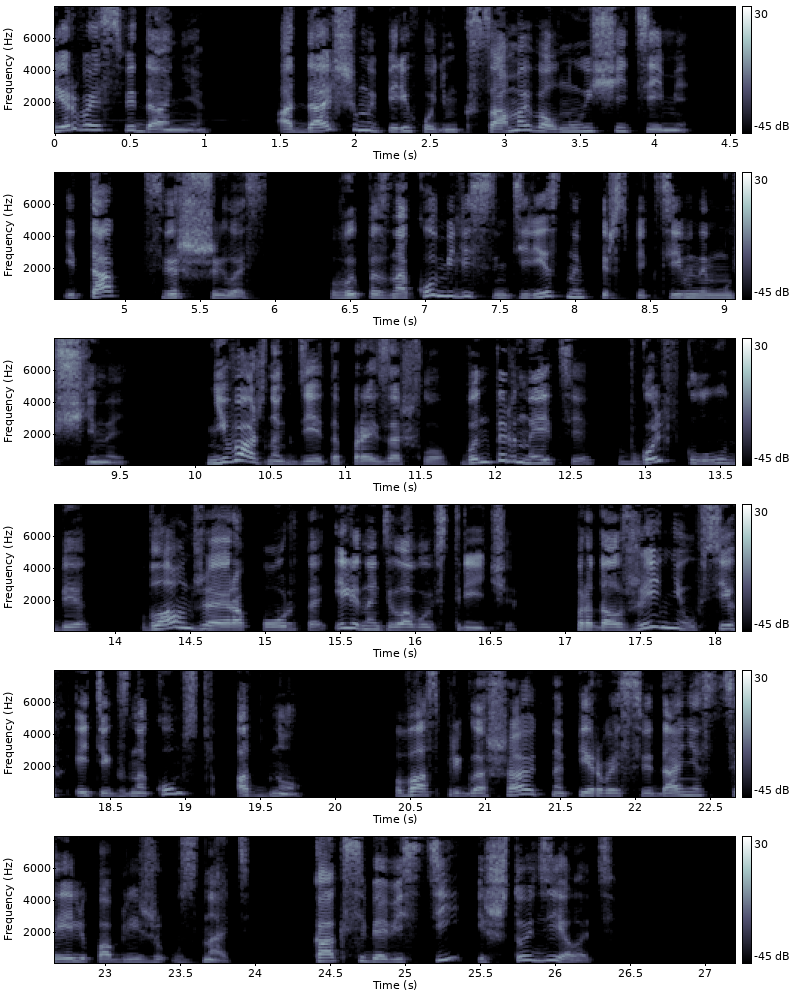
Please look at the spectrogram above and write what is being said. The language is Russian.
Первое свидание. А дальше мы переходим к самой волнующей теме. Итак, свершилось. Вы познакомились с интересным перспективным мужчиной. Неважно, где это произошло. В интернете, в гольф-клубе, в лаунже аэропорта или на деловой встрече. Продолжение у всех этих знакомств одно. Вас приглашают на первое свидание с целью поближе узнать, как себя вести и что делать.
